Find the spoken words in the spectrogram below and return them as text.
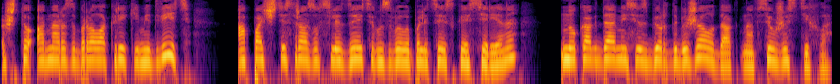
что она разобрала крики «Медведь», а почти сразу вслед за этим взвыла полицейская сирена, но когда миссис Бёрд добежала до окна, все уже стихло.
